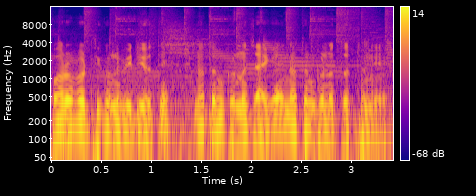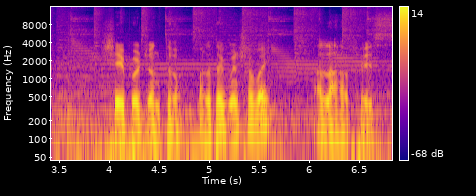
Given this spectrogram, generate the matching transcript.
পরবর্তী কোনো ভিডিওতে নতুন কোনো জায়গায় নতুন কোনো তথ্য নিয়ে। সেই পর্যন্ত ভালো থাকবেন সবাই। আল্লাহ হাফেজ।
